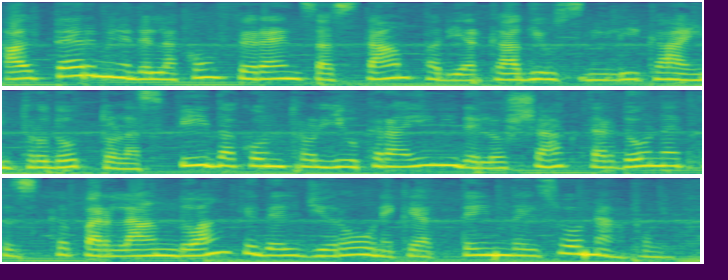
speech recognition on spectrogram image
al termine della conferenza stampa di Arkadiusz Milik ha introdotto la sfida contro gli ucraini dello Shakhtar Donetsk parlando anche del girone che attende il suo Napoli.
